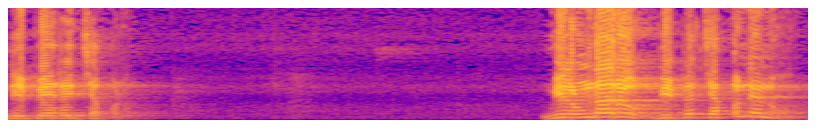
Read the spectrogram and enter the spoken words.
నీ పేరేం చెప్పను. మీరున్నారు మీ పేరు చెప్పను నేను.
